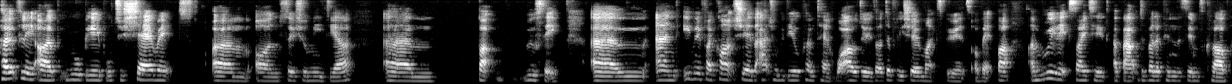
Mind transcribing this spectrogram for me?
hopefully I will be able to share it um, on social media, um, but we'll see. Um, and even if I can't share the actual video content, what I'll do is I'll definitely share my experience of it. But I'm really excited about developing the Sims Club.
